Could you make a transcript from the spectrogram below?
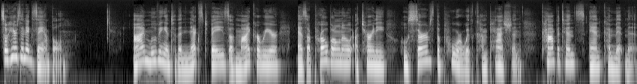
So here's an example. I'm moving into the next phase of my career as a pro bono attorney who serves the poor with compassion, competence, and commitment.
